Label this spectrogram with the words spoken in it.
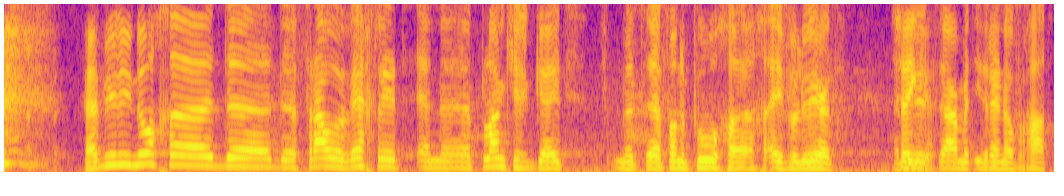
hebben jullie nog eh, de, de vrouwenwegrit en de plankjesgate met eh, Van der Poel ge- geëvalueerd? Hebben jullie Zeker. het daar met iedereen over gehad?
